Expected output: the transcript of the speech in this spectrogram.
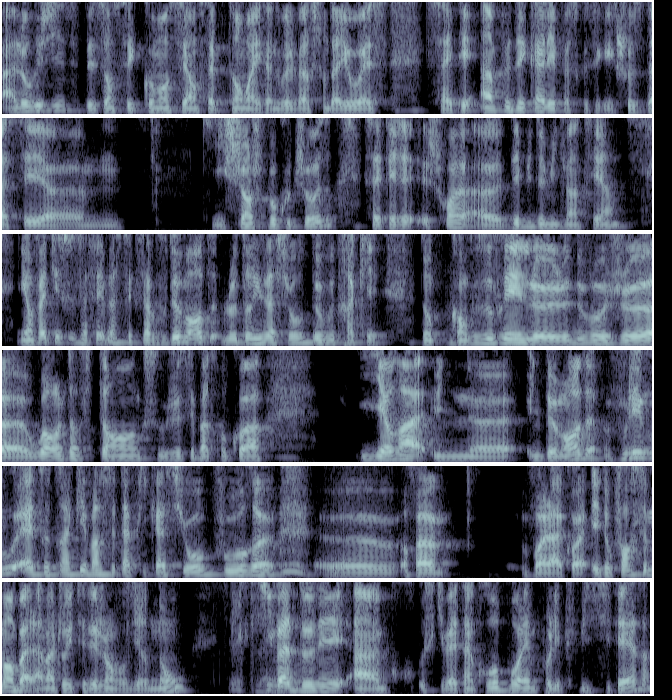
à l'origine, c'était censé commencer en septembre avec la nouvelle version d'iOS. Ça a été un peu décalé parce que c'est quelque chose d'assez euh, qui change beaucoup de choses. Ça a été, je crois, euh, début 2021. Et en fait, qu'est-ce que ça fait? Ben, C'est que ça vous demande l'autorisation de vous traquer. Donc, quand vous ouvrez le, nouveau jeu euh, World of Tanks ou je ne sais pas trop quoi, il y aura une, une demande. Voulez-vous être traqué par cette application pour, enfin, voilà quoi. Et donc forcément, bah, la majorité des gens vont dire non, ce qui va donner un, ce qui va être un gros problème pour les publicitaires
